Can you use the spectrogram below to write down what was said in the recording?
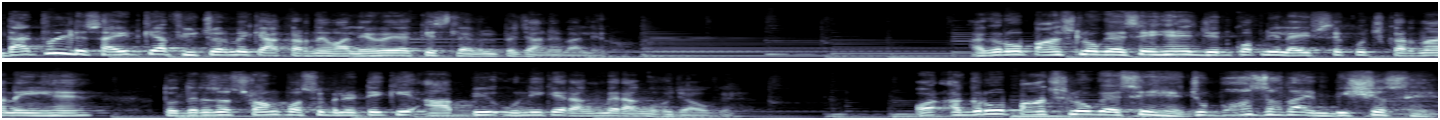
दैट विल डिसाइड कि आप फ्यूचर में क्या करने वाले हो या किस लेवल पे जाने वाले हो। अगर वो पाँच लोग ऐसे हैं जिनको अपनी लाइफ से कुछ करना नहीं है तो there is a strong possibility कि आप भी उन्हीं के रंग में रंग हो जाओगे। और अगर वो पाँच लोग ऐसे हैं जो बहुत ज़्यादा एम्बिशियस हैं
